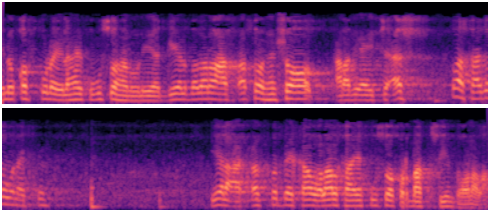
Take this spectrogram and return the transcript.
Inuu qof kula ilaahay kugu soo hanuuniya geel badan oo cascasood hesho oo carabi ay jecesho waa kaaga wanaagsan. Geel cascasba dee kaa walaalkaaya kuusoo kordhaa kusiin doonaba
